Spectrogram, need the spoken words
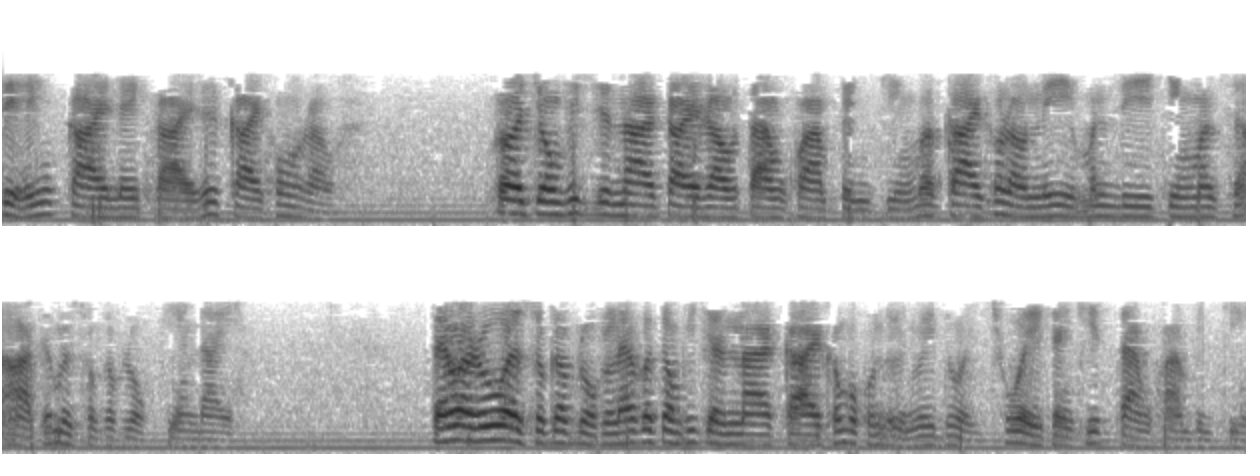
ที่เห็นกายในกายหรือกายของเรา ก็จงพิจารณากายเราตามความเป็นจริง ว่ากายของเรานี้มันดีจริงมันสะอาดและมันสกปรกเพียงใด แต่ว่ารู้ว่าสกปรกแล้วก็ต้องพิจารณากายของบุคคลอื่นไว้ด้วย ช่วยกันคิดตามความเป็นจริง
